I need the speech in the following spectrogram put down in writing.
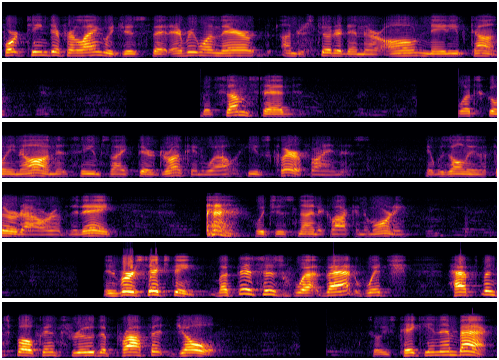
14 different languages, that everyone there understood it in their own native tongue. But some said, What's going on? It seems like they're drunken. Well, he was clarifying this. It was only the third hour of the day, which is 9 o'clock in the morning. In verse 16, but this is that which hath been spoken through the prophet Joel. So he's taking them back.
